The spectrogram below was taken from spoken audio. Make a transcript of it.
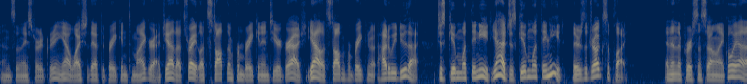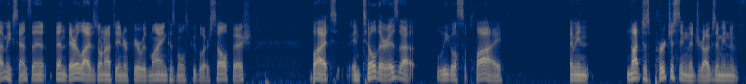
And so they started agreeing, yeah, why should they have to break into my garage? Yeah, that's right. Let's stop them from breaking into your garage. Yeah, let's stop them from breaking. How do we do that? Just give them what they need. Yeah, just give them what they need. There's the drug supply. And then the person started like, oh, yeah, that makes sense. Then, then their lives don't have to interfere with mine because most people are selfish. But until there is that legal supply, I mean, not just purchasing the drugs. I mean, if,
